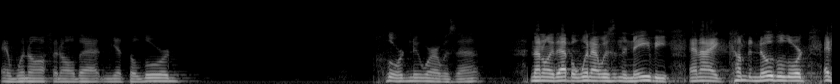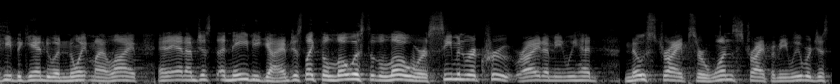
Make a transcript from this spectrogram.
and went off and all that. And yet the Lord, Lord knew where I was at. Not only that, but when I was in the Navy and I had come to know the Lord and He began to anoint my life, and, and I'm just a Navy guy. I'm just like the lowest of the low. We're a seaman recruit, right? I mean, we had no stripes or one stripe. I mean, we were just,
